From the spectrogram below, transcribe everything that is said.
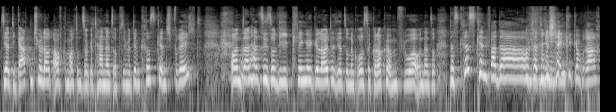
sie hat die Gartentür laut aufgemacht und so getan, als ob sie mit dem Christkind spricht. Und dann hat sie so die Klingel geläutet, sie hat so eine große Glocke im Flur und dann so, das Christkind war da und hat die Geschenke gebracht.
